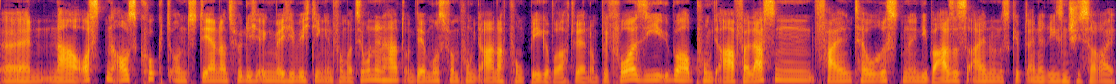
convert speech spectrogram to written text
äh, Nahe Osten ausguckt und der natürlich irgendwelche wichtigen Informationen hat und der muss von Punkt A nach Punkt B gebracht werden. Und bevor sie überhaupt Punkt A verlassen, fallen Terroristen in die Basis ein und es gibt eine Riesenschießerei.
